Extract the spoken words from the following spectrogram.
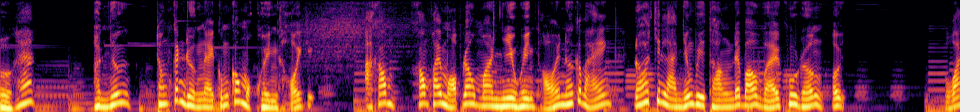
Ừ ha Hình như trong cánh rừng này cũng có một huyền thoại. À không, không phải một đâu mà nhiều huyền thoại nữa các bạn. Đó chính là những vị thần để bảo vệ khu rừng. Ôi. What?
